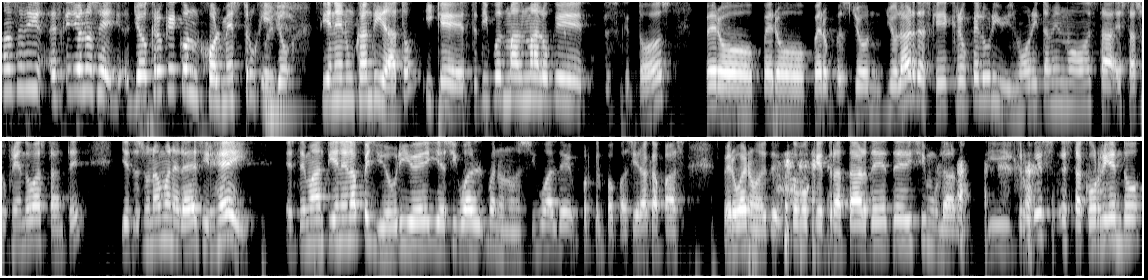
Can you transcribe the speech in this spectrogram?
no sé si, es que yo no sé, yo, yo creo que con Holmes Trujillo Uy. tienen un candidato y que este tipo es más malo que, pues, que todos, pero, pero, pero pues yo, yo la verdad es que creo que el uribismo ahorita mismo está, está sufriendo bastante y esto es una manera de decir, hey, este man tiene el apellido Uribe y es igual, bueno, no es igual de, porque el papá sí era capaz, pero bueno, de- como que tratar de, de disimularlo. Y creo que es- está corriendo,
